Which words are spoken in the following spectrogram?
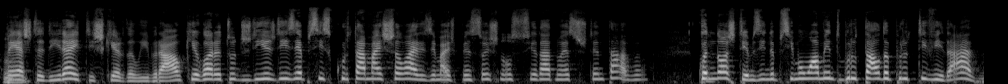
para esta direita e esquerda liberal que agora todos os dias diz é preciso cortar mais salários e mais pensões, senão a sociedade não é sustentável. Quando nós temos ainda por cima um aumento brutal da produtividade.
